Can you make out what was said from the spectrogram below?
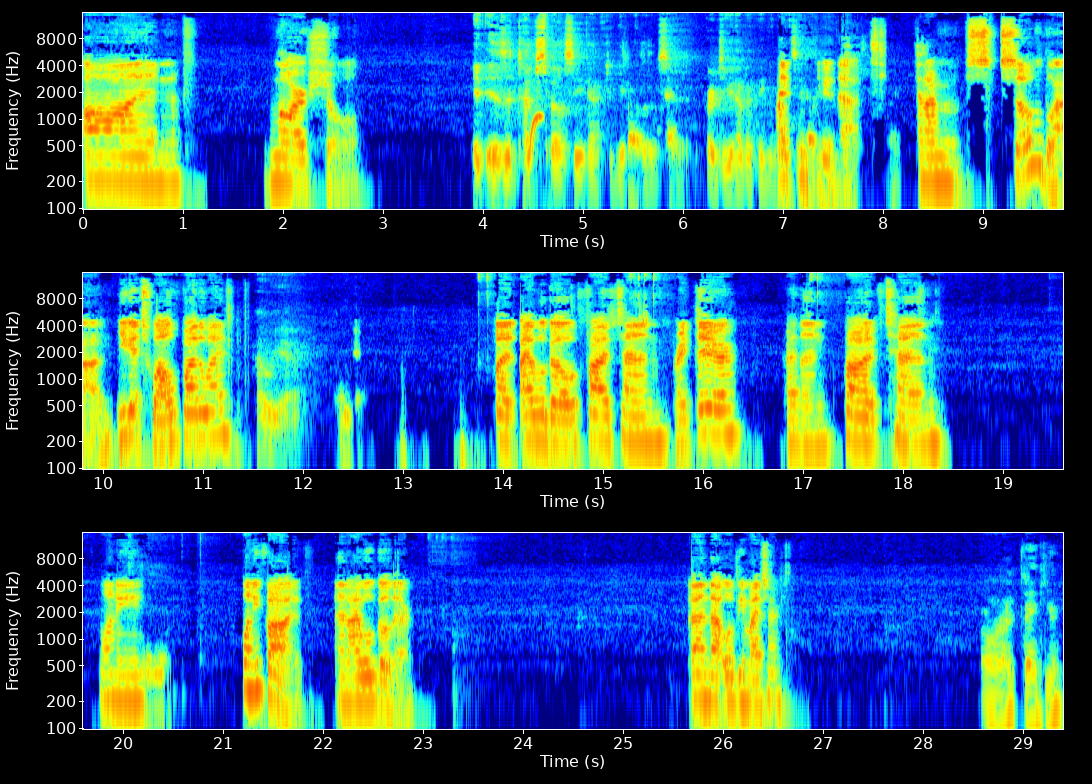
on Marshall. It is a touch spell, so you have to get closer. Or do you have a thing? I can it? do that, and I'm so glad you get twelve. By the way. Hell yeah. but I will go 5, 10 right there, and then 5, 10, 20, 25, and I will go there. And that will be my turn. All right, thank you.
